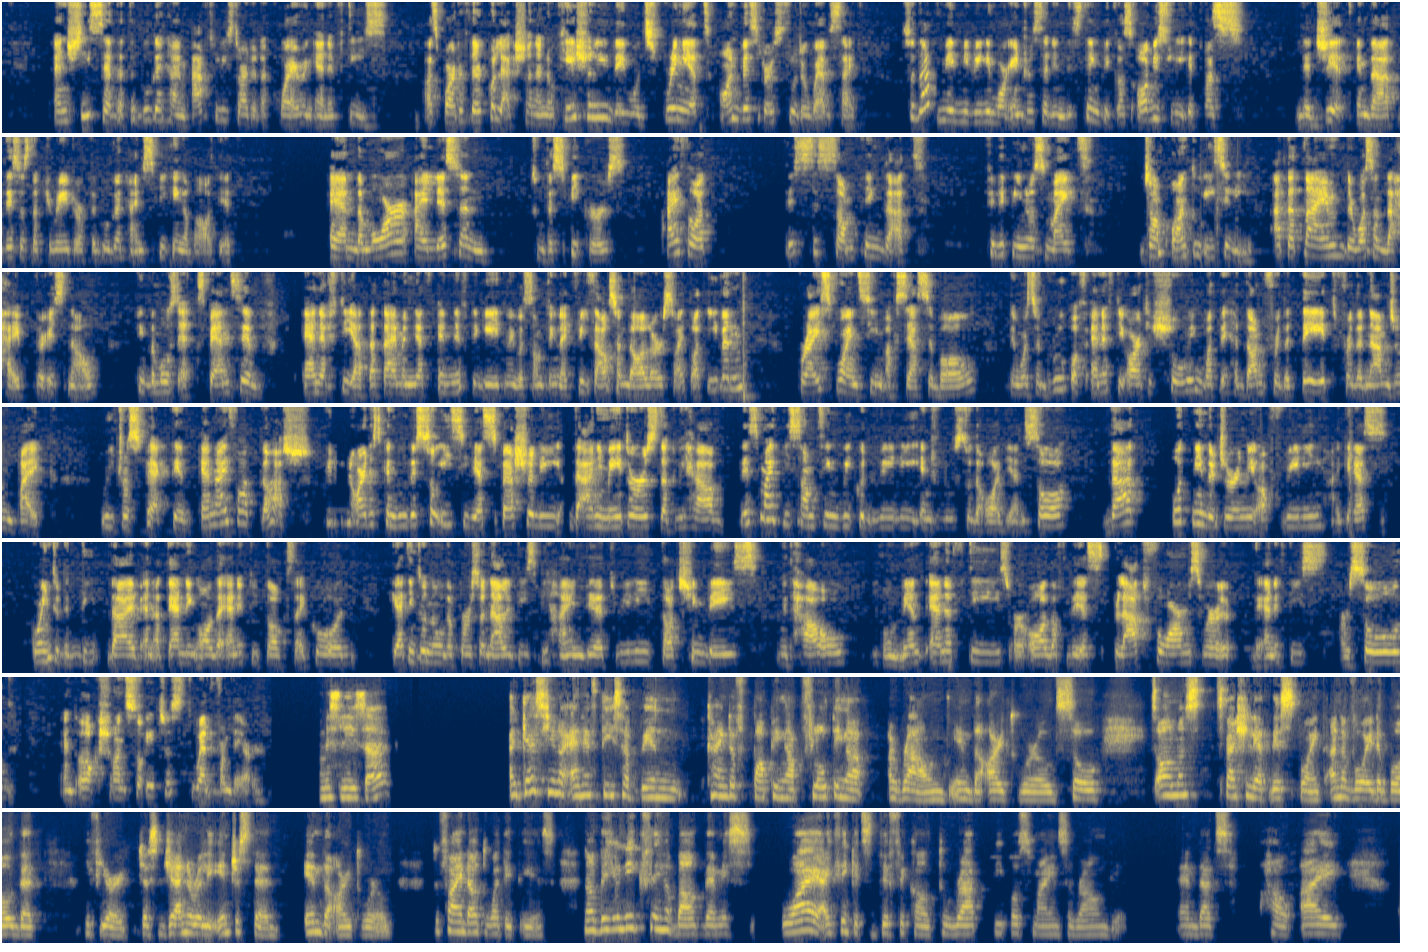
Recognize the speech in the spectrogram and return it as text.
And she said that the Guggenheim actually started acquiring NFTs as part of their collection, and occasionally they would spring it on visitors through the website. So that made me really more interested in this thing because obviously it was legit in that this is the curator of the Guggenheim speaking about it. And the more I listened to the speakers, I thought this is something that Filipinos might jump onto easily. At that time, there wasn't the hype there is now. I think the most expensive NFT at that time in, in Nifty Gateway was something like $3,000. So I thought even price points seem accessible. There was a group of NFT artists showing what they had done for the Tate, for the Nam June Paik retrospective. And I thought, gosh, Filipino artists can do this so easily, especially the animators that we have. This might be something we could really introduce to the audience. So that put me in the journey of really, I guess, going to the deep dive and attending all the NFT talks I could, getting to know the personalities behind it, really touching base with how people mint NFTs or all of these platforms where the NFTs are sold and auctioned. So it just went from there. Miss Lisa? I guess, you know, NFTs have been kind of popping up, floating up around in the art world. So it's almost, especially at this point, unavoidable that if you're just generally interested in the art world, to find out what it is. Now, the unique thing about them is why I think it's difficult to wrap people's minds around it. And that's how I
